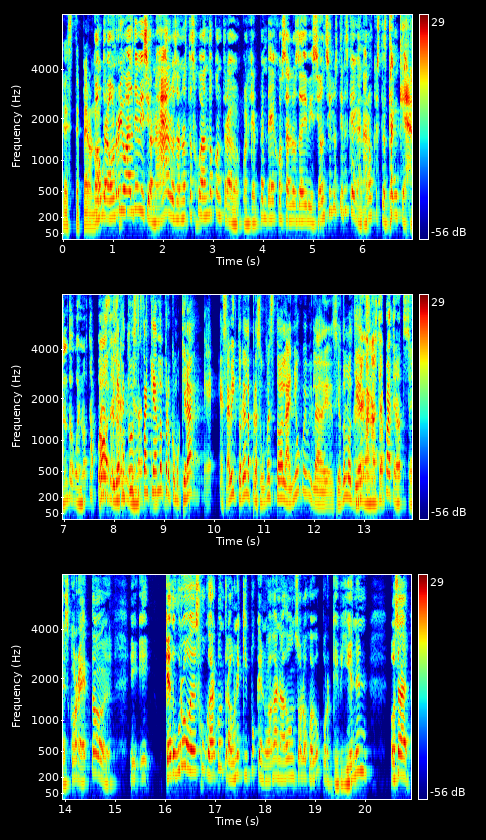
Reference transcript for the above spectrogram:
Este, pero no. Contra un rival divisional, o sea, no estás jugando contra cualquier pendejo, o sea, los de división sí los tienes que ganar aunque estés tanqueando, güey, no te puedes no, y deja tú, estás tanqueando, pero como quiera, eh, esa victoria la presumes todo el año, güey, la de siendo los 10. ganaste a Patriots, es correcto, y, y Qué duro es jugar contra un equipo que no ha ganado un solo juego porque vienen, o sea,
